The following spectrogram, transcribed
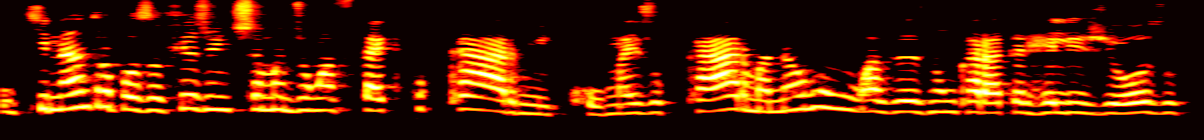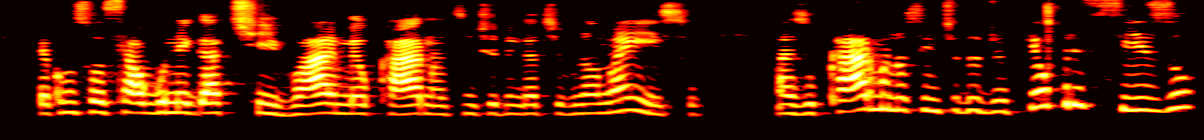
O que na antroposofia a gente chama de um aspecto kármico, mas o karma não num, às vezes num caráter religioso, é como se fosse algo negativo, ah, meu karma no sentido negativo, não, não é isso. Mas o karma no sentido de o que eu preciso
